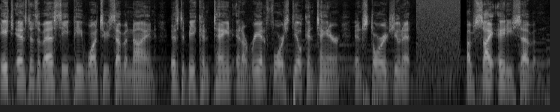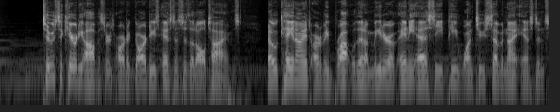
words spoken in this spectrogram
Each instance of SCP-1279 is to be contained in a reinforced steel container in Storage Unit of Site-87. Two security officers are to guard these instances at all times. No canines are to be brought within a meter of any SCP-1279 instance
